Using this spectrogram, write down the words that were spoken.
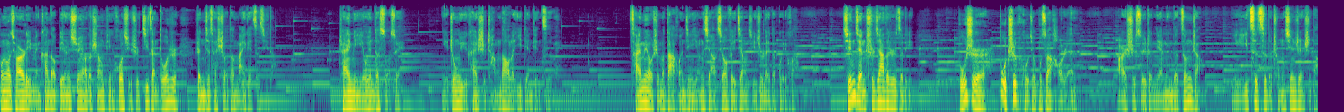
朋友圈里面看到别人炫耀的商品，或许是积攒多日，人家才舍得买给自己的。柴米油盐的琐碎，你终于开始尝到了一点点滋味。才没有什么大环境影响、消费降级之类的鬼话。勤俭持家的日子里，不是不吃苦就不算好人，而是随着年龄的增长，你一次次的重新认识到，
